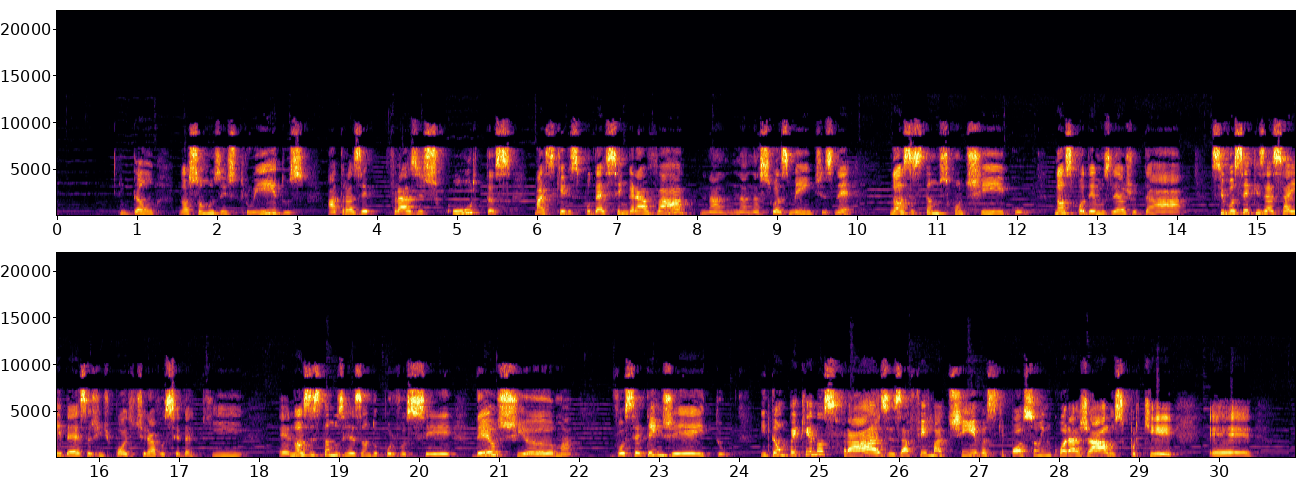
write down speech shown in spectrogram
Então, nós somos instruídos a trazer frases curtas, mas que eles pudessem gravar na, na, nas suas mentes, né? Nós estamos contigo, nós podemos lhe ajudar. Se você quiser sair dessa, a gente pode tirar você daqui. É, nós estamos rezando por você, Deus te ama, você tem jeito. Então, pequenas frases afirmativas que possam encorajá-los, porque é,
